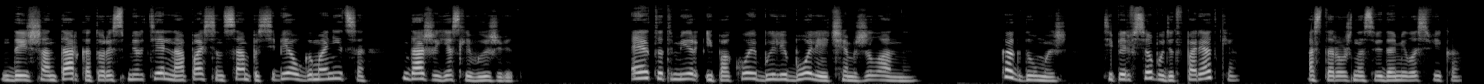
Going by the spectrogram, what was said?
Да и Шантар, который смертельно опасен сам по себе, угомонится, даже если выживет. Этот мир и покой были более чем желанны. Как думаешь, теперь все будет в порядке? Осторожно осведомилась Вика.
